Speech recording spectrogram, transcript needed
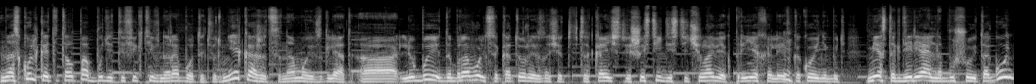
Насколько эта толпа будет эффективно работать? Вот мне кажется, на мой взгляд, а, любые добровольцы, которые, значит, в количестве 60 человек приехали в какое-нибудь место, где реально бушует огонь,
